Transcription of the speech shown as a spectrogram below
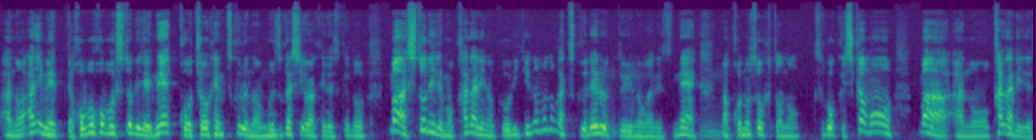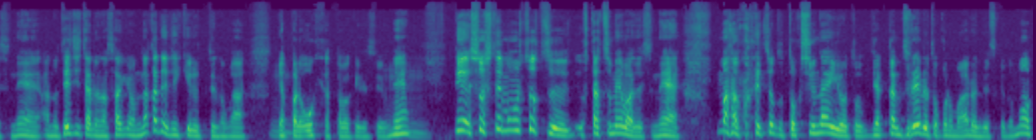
あのアニメってほぼほぼ一人でねこう長編作るのは難しいわけですけどまあ一人でもかなりのクオリティのものが作れるというのがですね、うん。まあ、このソフトのすごくしかもまああのかなりですねあのデジタルな作業の中でできるっていうのがやっぱり大きかったわけですよね。うんで、そしてもう一つ、二つ目はですね、まあこれちょっと特集内容と若干ずれるところもあるんですけども、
